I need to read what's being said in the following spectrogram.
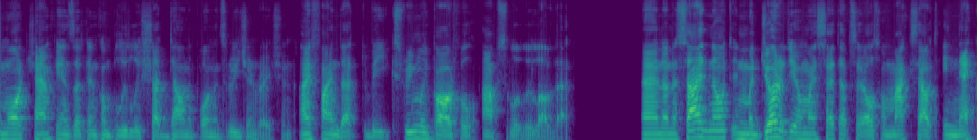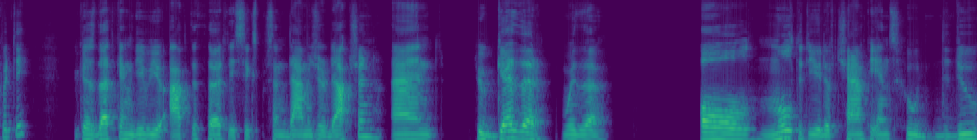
more champions that can completely shut down opponents' regeneration. I find that to be extremely powerful. Absolutely love that. And on a side note, in majority of my setups, I also max out Inequity because that can give you up to 36% damage reduction. And together with the whole multitude of champions who do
